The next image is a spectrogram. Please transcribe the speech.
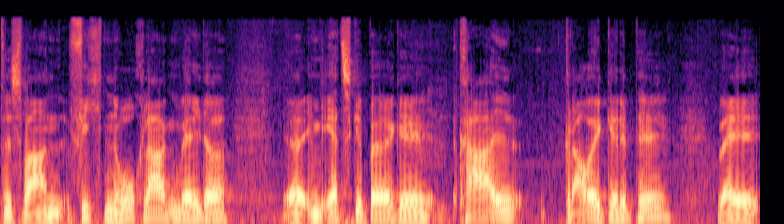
das waren Fichtenhochlagenwälder äh, im Erzgebirge, kahl, graue Gerippe, weil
